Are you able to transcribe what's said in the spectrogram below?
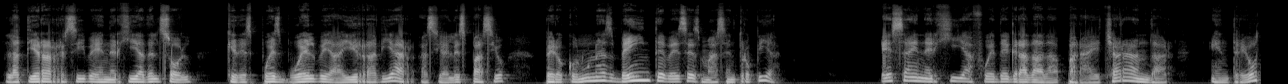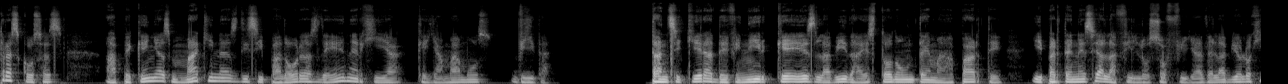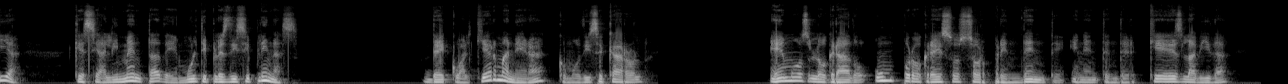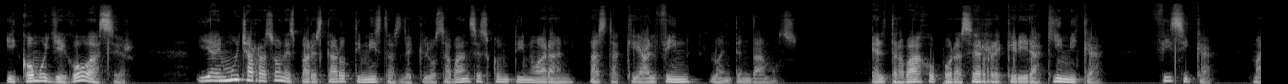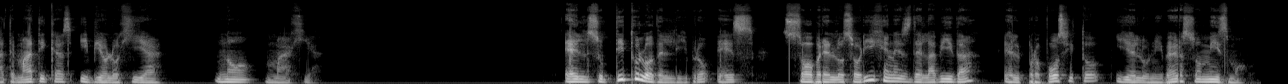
La Tierra recibe energía del Sol que después vuelve a irradiar hacia el espacio, pero con unas 20 veces más entropía. Esa energía fue degradada para echar a andar, entre otras cosas, a pequeñas máquinas disipadoras de energía que llamamos vida. Tan siquiera definir qué es la vida es todo un tema aparte y pertenece a la filosofía de la biología, que se alimenta de múltiples disciplinas. De cualquier manera, como dice Carroll, hemos logrado un progreso sorprendente en entender qué es la vida y cómo llegó a ser. Y hay muchas razones para estar optimistas de que los avances continuarán hasta que al fin lo entendamos. El trabajo por hacer requerirá química, física, matemáticas y biología, no magia. El subtítulo del libro es Sobre los orígenes de la vida, el propósito y el universo mismo.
